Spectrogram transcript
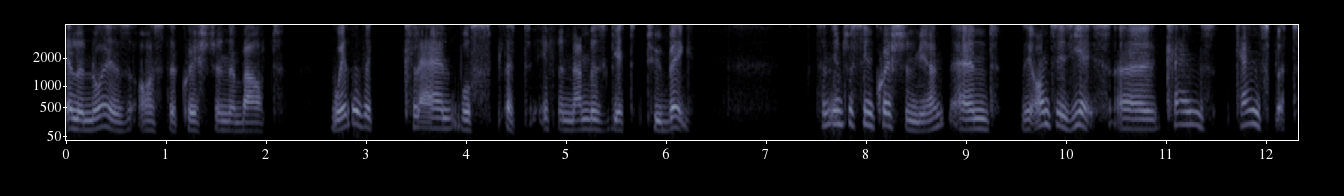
Illinois has asked a question about whether the clan will split if the numbers get too big. It's an interesting question, Mia, and the answer is yes. Uh, clans can split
